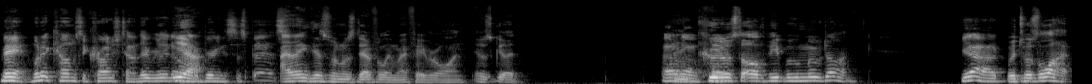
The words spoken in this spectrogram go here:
man, when it comes to crunch time, they really know Yeah. how to bring the suspense. I think this one was definitely my favorite one. It was good. I don't And know. Kudos to all the people who moved on, but yeah, which was a lot.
